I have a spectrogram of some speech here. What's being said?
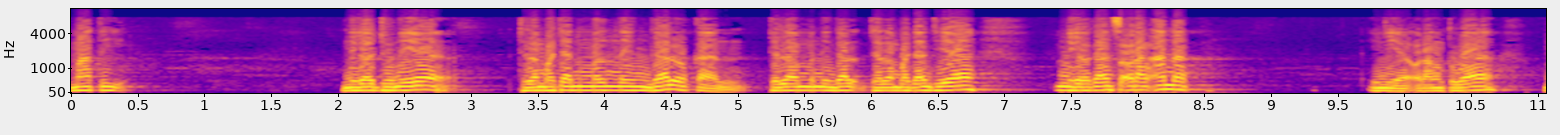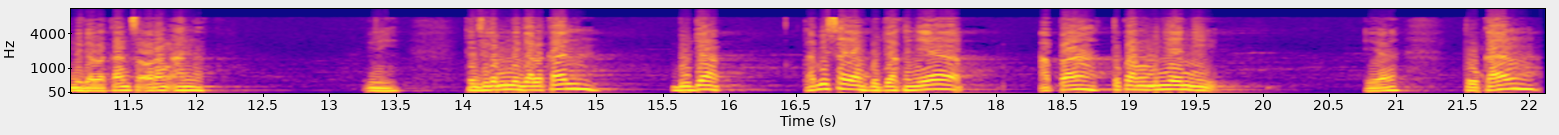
mati. Meninggal dunia dalam keadaan meninggalkan dalam meninggal dalam keadaan dia meninggalkan seorang anak ini ya orang tua meninggalkan seorang anak. Ini. Dan juga meninggalkan budak. Tapi sayang budaknya apa? Tukang menyanyi. Ya, tukang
